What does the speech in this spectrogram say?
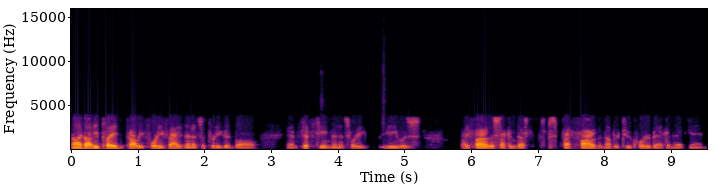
No, I thought he played probably 45 minutes of pretty good ball, and 15 minutes where he he was by far the second best, by far the number two quarterback in that game,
